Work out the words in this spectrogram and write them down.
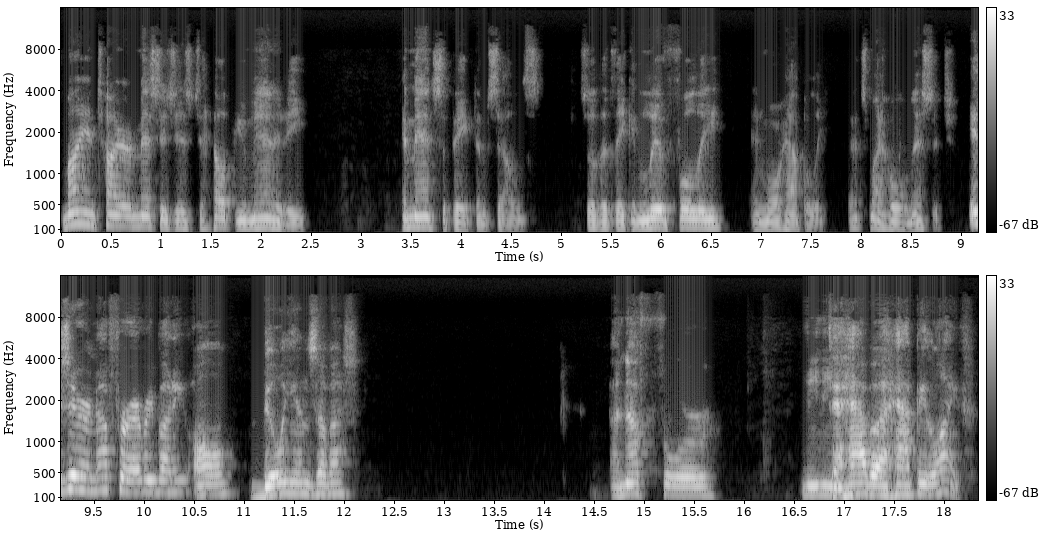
my entire message is to help humanity emancipate themselves so that they can live fully and more happily. That's my whole message. Is there enough for everybody, all billions of us? enough for meaning to have a happy life.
